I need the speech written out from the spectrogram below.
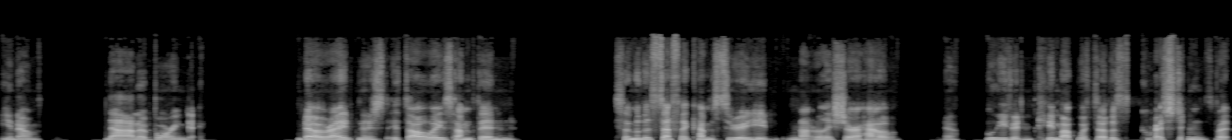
You know, not a boring day. No, right? There's it's always something. Some of the stuff that comes through, you're not really sure how, you know, who even came up with those questions, but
